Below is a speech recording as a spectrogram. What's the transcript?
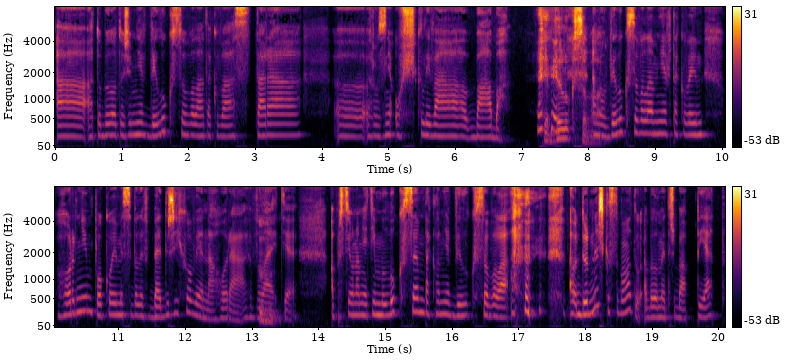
A, a to bylo to, že mě vyluxovala taková stará, uh, hrozně ošklivá bába. Tě vyluxovala. ano, vyluxovala mě v takovém horním pokoji. My jsme byli v Bedřichově na horách v mhm. létě. Mm. A prostě ona mě tím luxem takhle mě vyluxovala. a do dneška si to pamatuju. A bylo mi třeba pět.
